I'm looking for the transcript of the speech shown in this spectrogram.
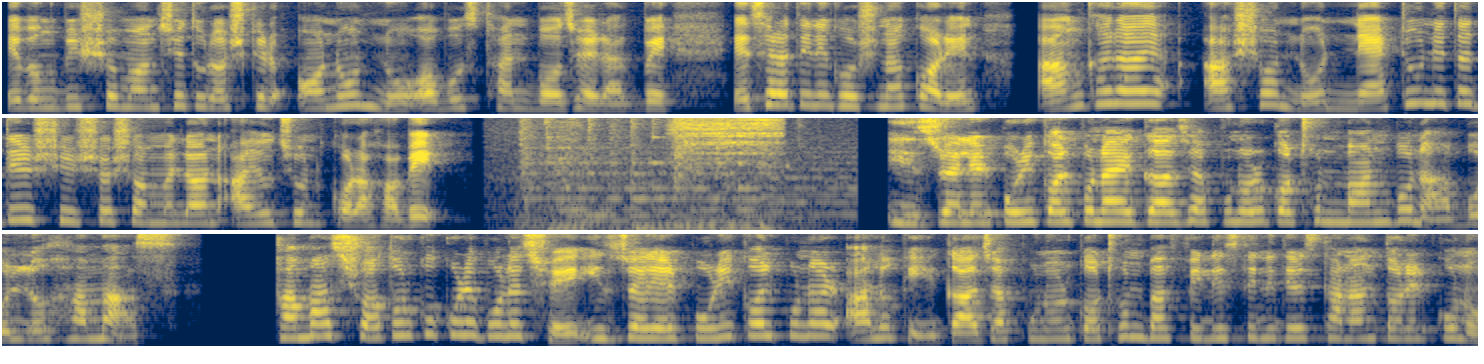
এবং বিশ্বমঞ্চে তুরস্কের অনন্য অবস্থান বজায় রাখবে। এছাড়া তিনি ঘোষণা করেন, আঙ্কারায় আসন্ন ন্যাটো নেতাদের শীর্ষ সম্মেলন আয়োজন করা হবে। ইসরায়েলের পরিকল্পনায় গাজা পুনর্গঠন মানব না, বলল হামাস। হামাস সতর্ক করে বলেছে, ইসরায়েলের পরিকল্পনার আলোকে গাজা পুনর্গঠন বা ফিলিস্তিনিদের স্থানান্তরের কোনো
